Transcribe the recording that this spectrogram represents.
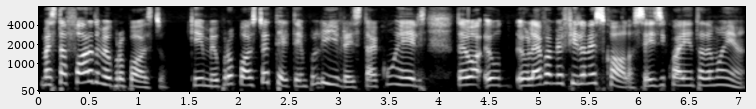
mas está fora do meu propósito. Que meu propósito é ter tempo livre, é estar com eles. Então eu, eu, eu levo a minha filha na escola, 6h40 da manhã.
